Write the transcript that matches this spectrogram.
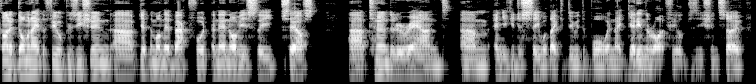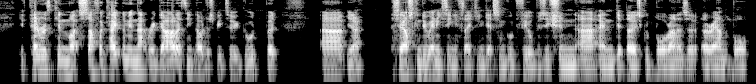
kind of dominate the field position, uh, get them on their back foot, and then obviously Souths uh, turned it around, um, and you could just see what they could do with the ball when they get in the right field position. So, if Penrith can like suffocate them in that regard, I think they'll just be too good. But uh, you know, South can do anything if they can get some good field position uh, and get those good ball runners a- around the ball.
